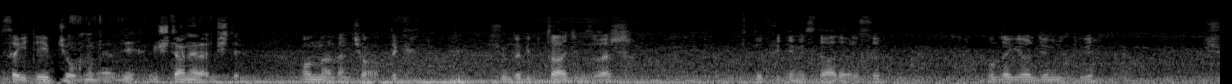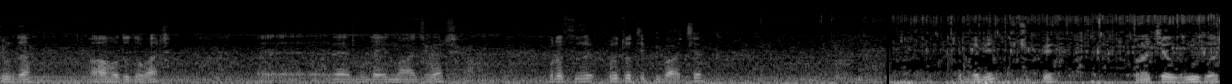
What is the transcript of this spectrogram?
Sait Eyüpçoğlu'nun verdiği 3 tane vermişti. Onlardan çoğalttık. Şurada bir dut ağacımız var. Dut fidemiz daha doğrusu. Burada gördüğümüz gibi şurada ahududu var. Ee, ve burada elma ağacı var. Burası prototip bir bahçe. Burada bir küçük bir bahçe havuzumuz var.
